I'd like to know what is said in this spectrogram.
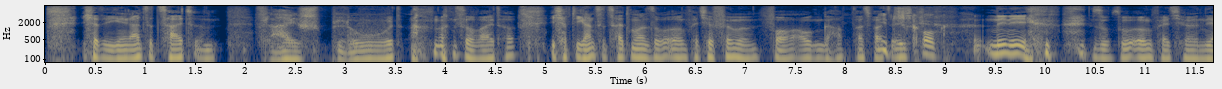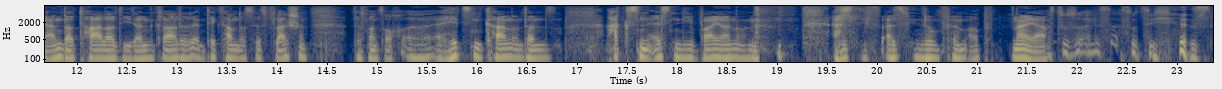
ich hatte die ganze Zeit ähm, Fleisch, Blut und so weiter. Ich habe die ganze Zeit mal so irgendwelche Filme vor Augen gehabt, was weiß Hitchcock. ich. Nee, nee, so, so irgendwelche Neandertaler, die dann gerade entdeckt haben, dass das Fleisch, dass man es auch äh, erhitzen kann und dann Haxen essen die Bayern und alles lief alles wie in so einem Film ab. Naja. Was du so alles assoziierst.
